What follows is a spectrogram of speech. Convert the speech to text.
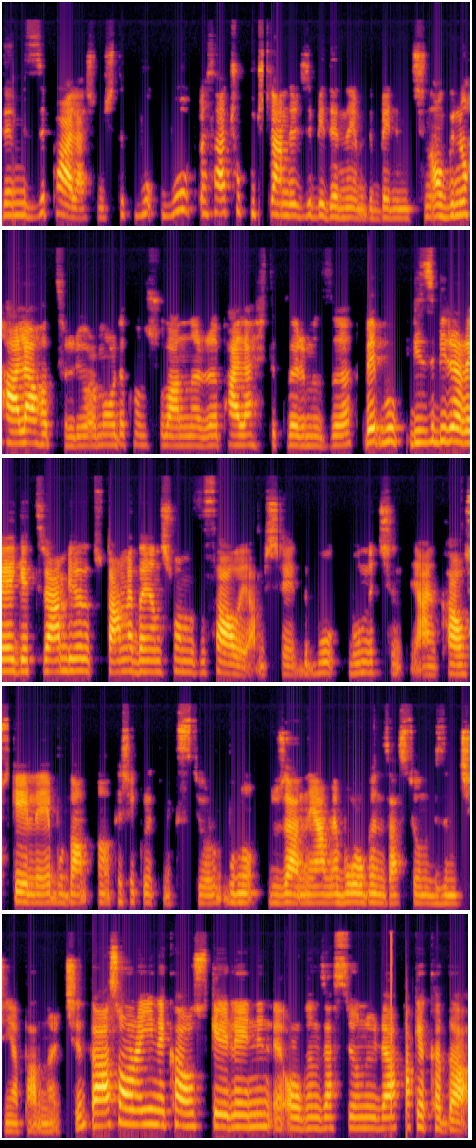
deneyimimizi paylaşmıştık. Bu, bu mesela çok güçlendirici bir deneyimdi benim için. O günü hala hatırlıyorum. Orada konuşulanları, paylaştıklarımızı ve bu bizi bir araya getiren, bir arada tutan ve dayanışmamızı sağlayan bir şeydi. Bu bunun için yani Kaos GL'ye buradan teşekkür etmek istiyorum. Bunu düzenleyen ve bu organizasyonu bizim için yapanlar için. Daha sonra yine Kaos GL'nin e, organizasyonuyla Akyaka'da,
